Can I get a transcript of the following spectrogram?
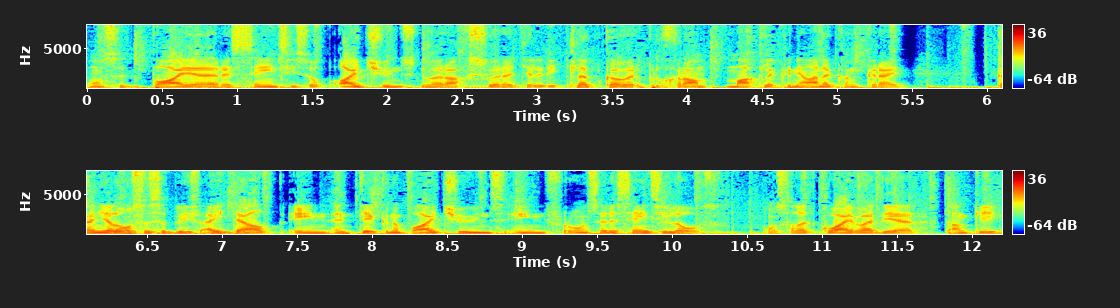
ons het baie resensies op iTunes nodig sodat jy die Klipkouer program maklik in die hande kan kry. Kan julle ons asseblief uithelp en inteken op iTunes en vir ons 'n resensie los? Ons sal dit kwai waardeer. Dankie.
